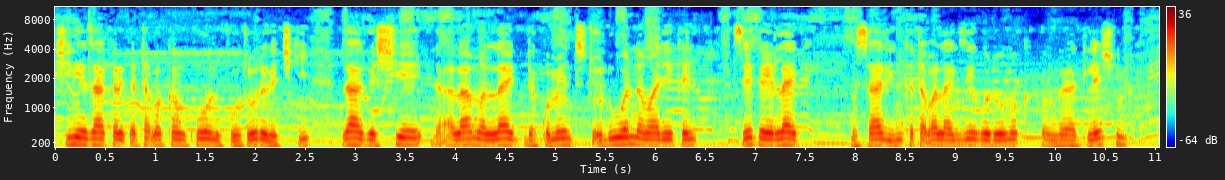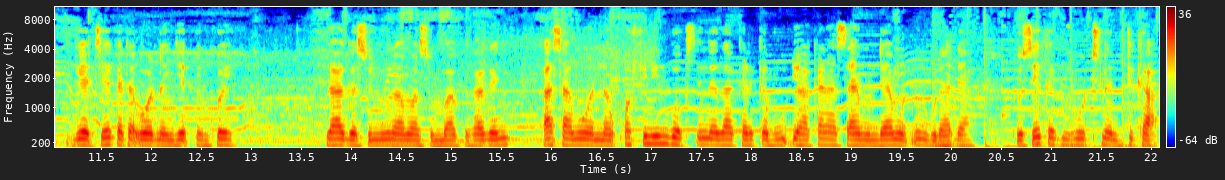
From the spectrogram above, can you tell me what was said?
shine za ka riƙa taɓa kan kowane hoto daga ciki. Za ga share da alamar like da comment. To duk wanda ma dai kai sai ka yi like. Misali in ka taɓa like zai gwado maka congratulation get sai ka taɓa wannan get ɗin kawai. Za ga sun nuna ma sun baka. Ka gani? Ka samu wannan opening box ɗin da za ka riƙa buɗewa kana samun diamond ɗin guda ɗaya. To sai ka bi hotunan duka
